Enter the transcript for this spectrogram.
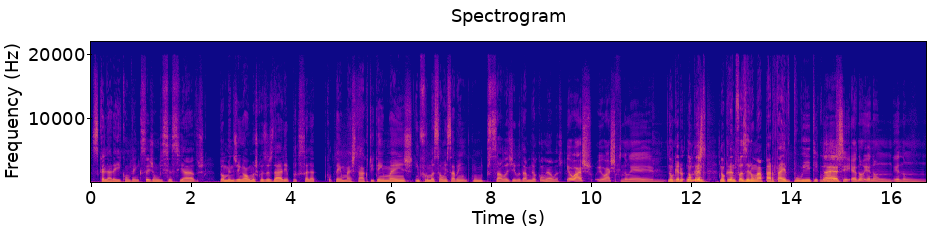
se calhar aí convém que sejam licenciados, pelo menos em algumas coisas da área, porque se calhar têm mais tacto e têm mais informação e sabem como processá-las e lidar melhor com elas. Eu acho, eu acho que não é. Não, o- quero, o não, querendo, ministro- não querendo fazer um apartheid político, Não, é mas- assim, eu não, eu não, eu não,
